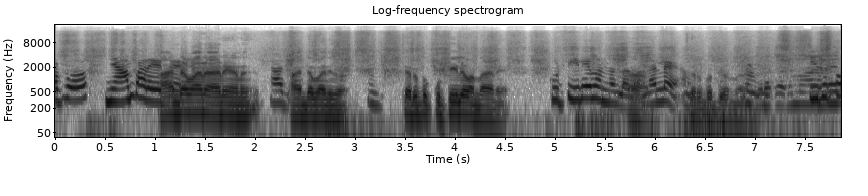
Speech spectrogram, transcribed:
അപ്പോ ഞാൻ പറയട്ടെ. ആൻഡമാൻ ആനയാണ്. ആൻഡമാനിൽ ചെറുപ്പ കുട്ടിയിലെ വന്ന ആന കുട്ടിയിലെ വന്നുള്ളതാണ് അല്ലേ? ഇതിപ്പോ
